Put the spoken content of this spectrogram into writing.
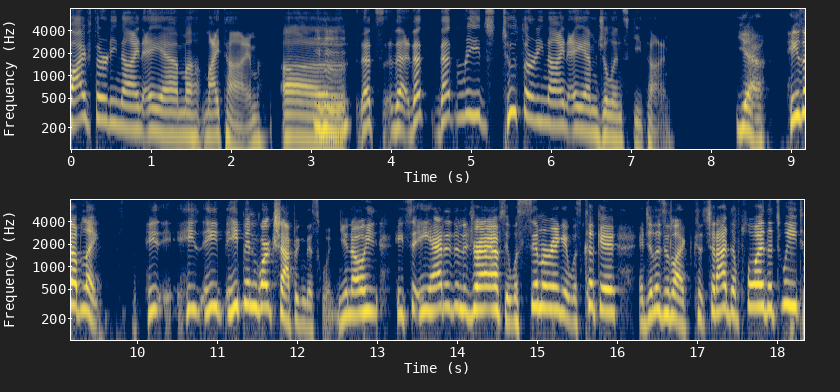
5:39 a.m. my time. Uh Mhm. that's that that that reads 2:39 a.m. Jelinski time. Yeah, he's up late. He he he he been workshopping this one. You know, he he he had it in the drafts. It was simmering. It was cooking. And Jalissa like, should I deploy the tweet?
